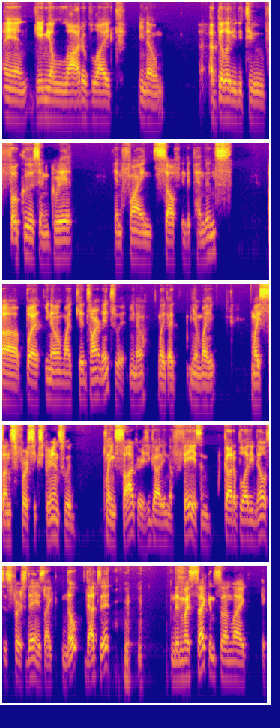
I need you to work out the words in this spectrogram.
and gave me a lot of like you know ability to focus and grit and find self independence. Uh, but you know my kids aren't into it. You know, like I you know my my son's first experience with playing soccer, he got in the face and got a bloody nose his first day. He's like, nope, that's it. and then my second son, like, if,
